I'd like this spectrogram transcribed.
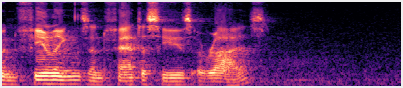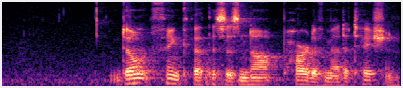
when feelings and fantasies arise, don't think that this is not part of meditation.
